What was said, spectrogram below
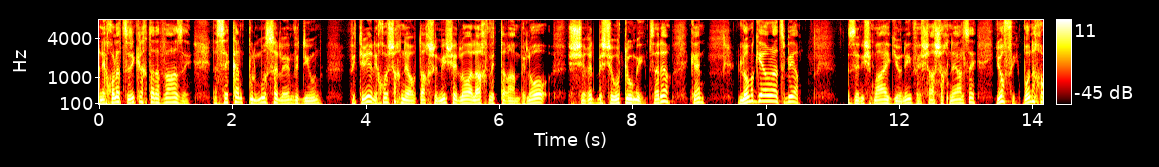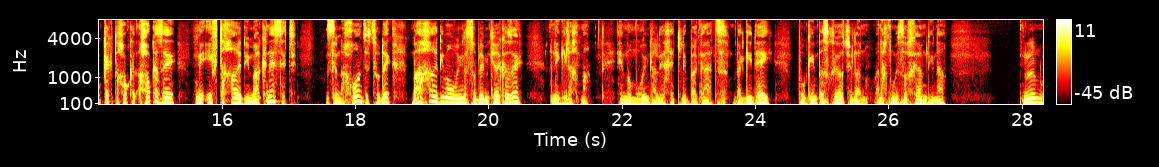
אני יכול להצדיק לך את הדבר הזה. נעשה כאן פולמוס עליהם ודיון, ותראי, אני יכול לשכנע אותך שמי שלא הלך ותרם ולא שירת בשירות לאומי, בסדר? כן? לא מגיע לו להצביע. זה נשמע הגיוני ואפשר לשכנע על זה. יופי, בוא נחוקק את החוק. החוק הזה מעיף את החרדים מהכנסת. זה נכון, זה צודק. מה החרדים אמורים לעשות במקרה כזה? אני אגיד לך מה, הם אמורים ללכת לבג"ץ, להגיד, היי, פוגעים בזכויות שלנו, אנחנו אזרחי המדינה. תנו לנו,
